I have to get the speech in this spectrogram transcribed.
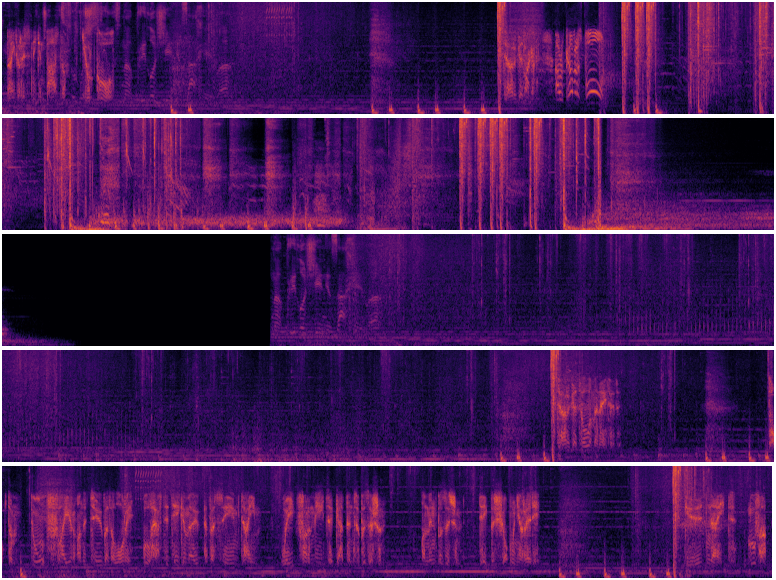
neither is sneaking past them. Your call. Target. Our cover's blown! Ugh. podziemia zachyla. Target eliminated. Wait for me to get into position. I'm in position. Take the shot when you're ready. Good night. Move up.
